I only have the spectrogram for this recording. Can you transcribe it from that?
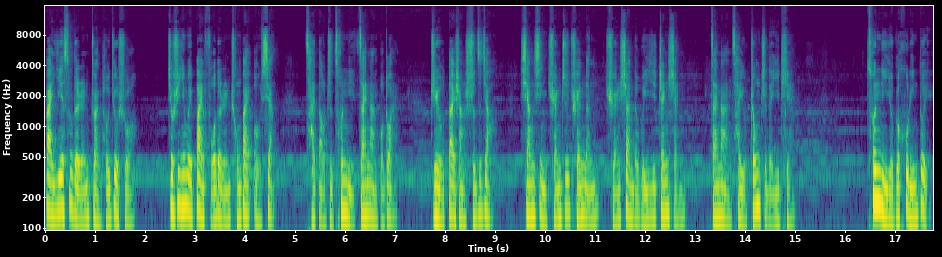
拜耶稣的人转头就说：“就是因为拜佛的人崇拜偶像，才导致村里灾难不断。只有带上十字架，相信全知全能全善的唯一真神，灾难才有终止的一天。”村里有个护林队，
